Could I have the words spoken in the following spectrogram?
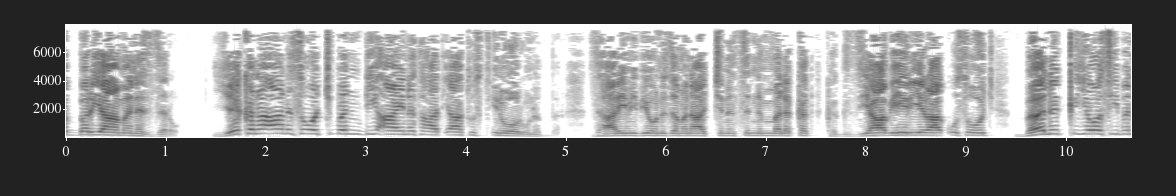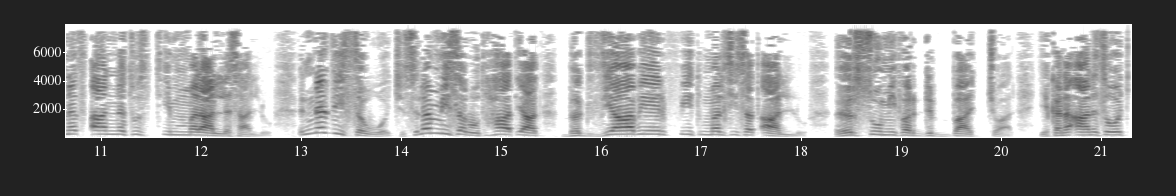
ነበር ያመነዘረው የከነአን ሰዎች በእንዲህ ዐይነት ኀጢአት ውስጥ ይኖሩ ነበር። ዛሬም ቢሆን ዘመናችንን ስንመለከት ከእግዚአብሔር የራቁ ሰዎች በልቅ የወሲብ ነጻነት ውስጥ ይመላለሳሉ። እነዚህ ሰዎች ስለሚሰሩት ኀጢአት በእግዚአብሔር ፊት መልስ ይሰጣሉ እርሱም ይፈርድባቸዋል። የከነአን ሰዎች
